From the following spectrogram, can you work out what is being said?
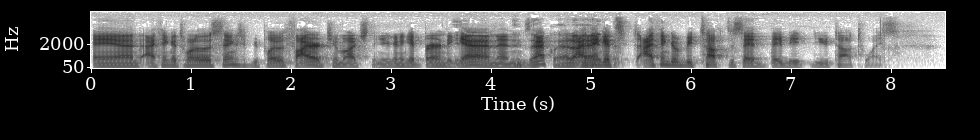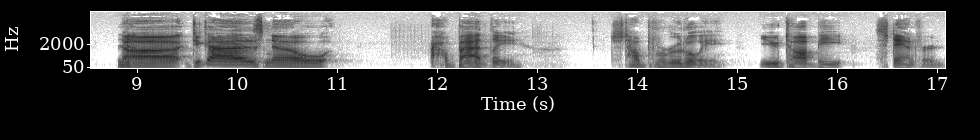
And I think it's one of those things. If you play with fire too much, then you're going to get burned again. And Exactly. I think it's. I think it would be tough to say that they beat Utah twice. No. Uh, do you guys know how badly, just how brutally Utah beat Stanford?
